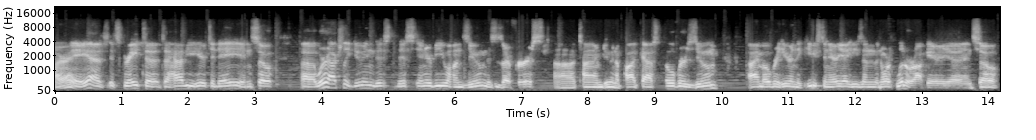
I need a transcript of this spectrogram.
All right. Yeah, it's, it's great to, to have you here today. And so uh, we're actually doing this this interview on Zoom. This is our first uh, time doing a podcast over Zoom. I'm over here in the Houston area. He's in the North Little Rock area, and so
